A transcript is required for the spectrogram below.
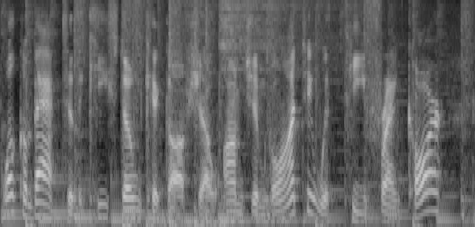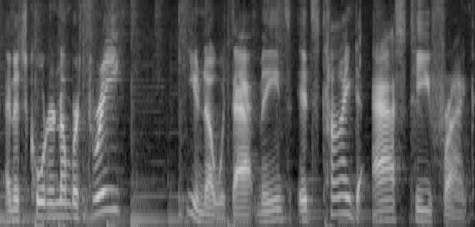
Welcome back to the Keystone Kickoff Show. I'm Jim Galante with T. Frank Carr, and it's quarter number three. You know what that means. It's time to ask T. Frank.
